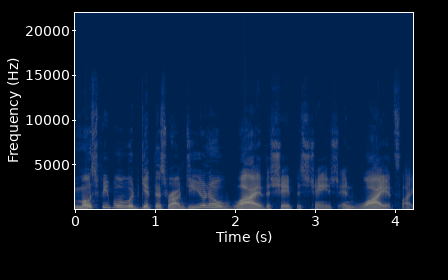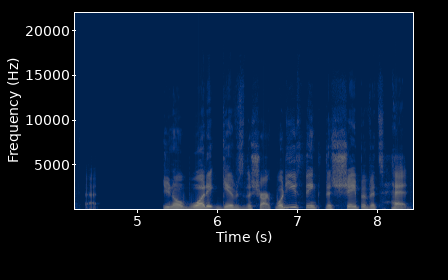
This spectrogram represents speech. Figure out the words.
Most people would get this wrong. Do you know why the shape is changed and why it's like that? Do you know what it gives the shark? What do you think the shape of its head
